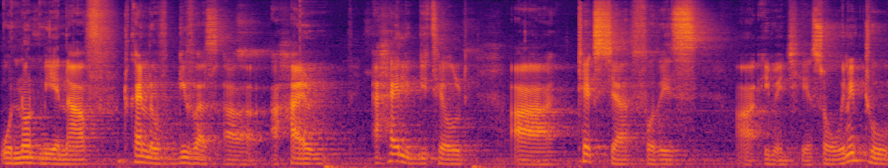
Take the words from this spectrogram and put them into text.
would not be enough to kind of give us a, a a highly detailed uh, texture for this uh, image here. So we need to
